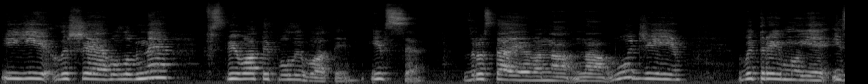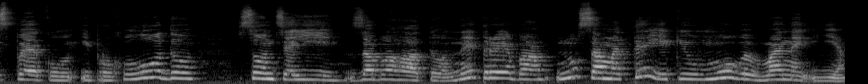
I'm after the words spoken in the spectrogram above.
Її лише головне вспівати поливати. І все. Зростає вона на лоджії, витримує і спеку, і прохолоду. Сонця їй забагато не треба. Ну, саме те, які умови в мене є.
